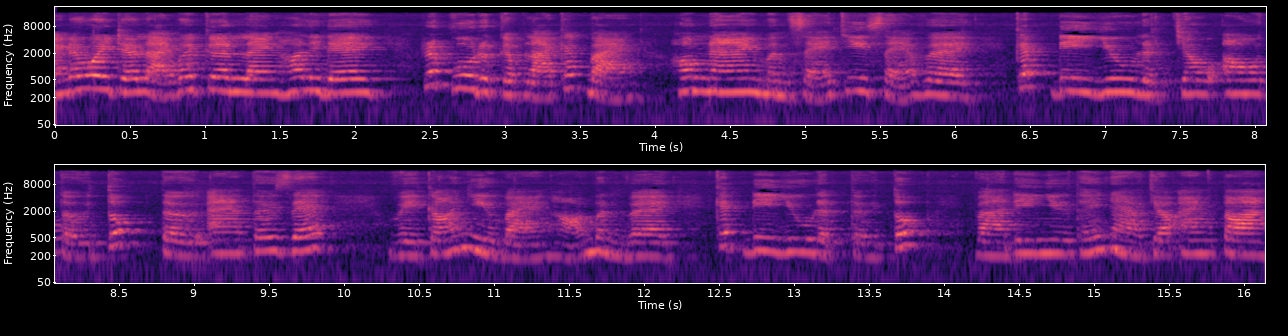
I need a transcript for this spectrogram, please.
bạn đã quay trở lại với kênh Lan Holiday. Rất vui được gặp lại các bạn. Hôm nay mình sẽ chia sẻ về cách đi du lịch châu Âu tự túc từ A tới Z. Vì có nhiều bạn hỏi mình về cách đi du lịch tự túc và đi như thế nào cho an toàn.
